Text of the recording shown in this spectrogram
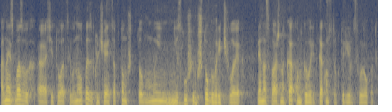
Одна из базовых э, ситуаций в НЛП заключается в том, что мы не слушаем, что говорит человек. Для нас важно, как он говорит, как он структурирует свой опыт.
